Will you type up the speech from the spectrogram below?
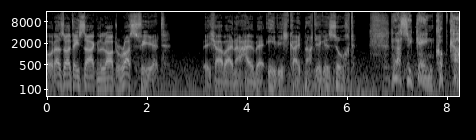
Oder sollte ich sagen, Lord Rossfield? Ich habe eine halbe Ewigkeit nach dir gesucht. Lass sie gehen, Kupka.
